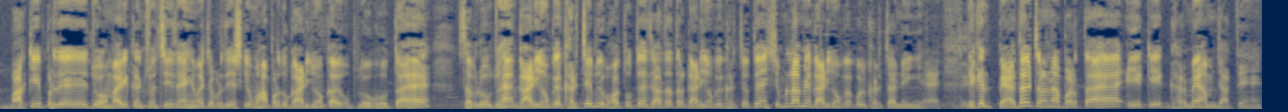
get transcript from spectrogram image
बाकी प्रदेश जो हमारी कंस्टिट्यूंसीज हैं हिमाचल प्रदेश की वहाँ पर तो गाड़ियों का उपयोग होता है। सब लोग जो हैं गाड़ियों के खर्चे भी बहुत होते हैं ज़्यादातर गाड़ियों के खर्चे होते हैं। शिमला में गाड़ियों का कोई खर्चा नहीं है। लेकिन पैदल चलना पड़ता है एक एक घर में हम जाते हैं।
